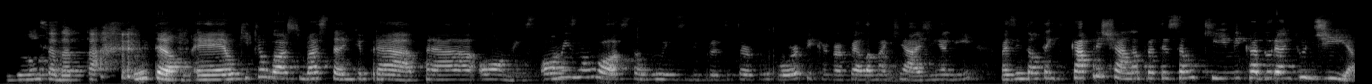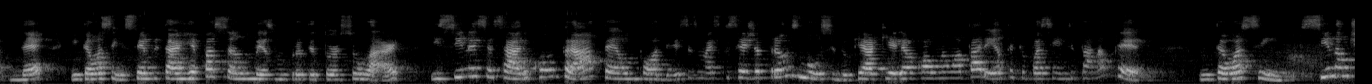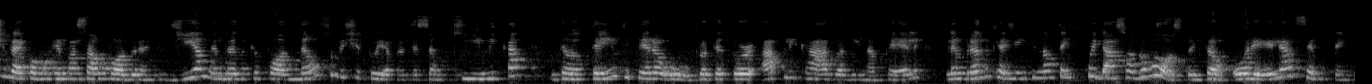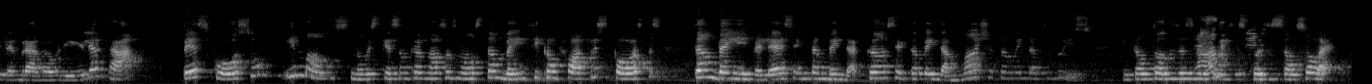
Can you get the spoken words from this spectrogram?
vão se adaptar? Então, é, o que, que eu gosto bastante para homens? Homens não gostam muito de protetor com cor, fica com aquela maquiagem ali, mas então tem que caprichar na proteção química durante o dia, né? Então, assim, sempre estar tá repassando mesmo o protetor solar e, se necessário, comprar até um pó desses, mas que seja translúcido, que é aquele ao qual não aparenta que o paciente está na pele. Então, assim, se não tiver como repassar o pó durante o dia, lembrando que o pó não substitui a proteção química, então eu tenho que ter o protetor aplicado ali na pele. Lembrando que a gente não tem que cuidar só do rosto. Então, orelha, sempre tem que lembrar da orelha, tá? Pescoço e mãos. Não esqueçam que as nossas mãos também ficam fotoexpostas também envelhecem, também dá câncer, também dá mancha, também dá tudo isso. Então, todas as regiões de exposição solar.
